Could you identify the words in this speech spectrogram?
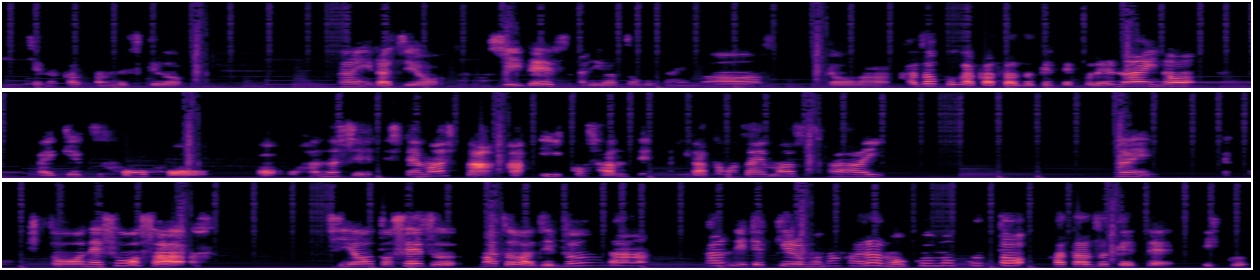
聞けなかったんですけど、はい、ラジオ楽しいです。ありがとうございます。今日は家族が片付けてくれないの解決方法をお話ししてました。あ、いい子さんってありがとうございます。はい。はい。人をね、操作しようとせず、まずは自分が管理できるものから黙々と片付けていく。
